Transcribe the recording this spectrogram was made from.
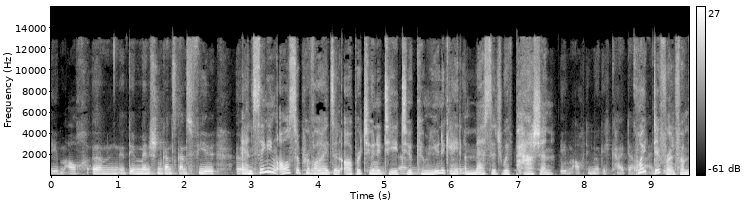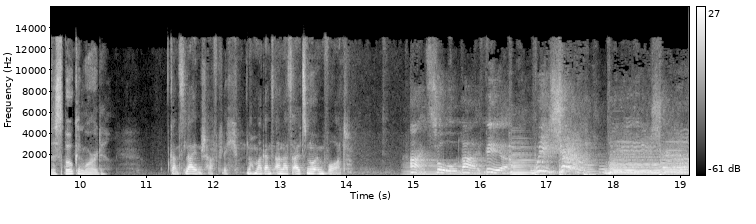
Ähm, dem Menschen ganz, ganz viel. ähm, And singing also provides an opportunity to ähm, communicate a message with passion, eben auch die Möglichkeit, darüber quite different from the spoken word. ganz leidenschaftlich. Nochmal ganz anders als nur im Wort. Eins, zwei, drei, vier. We shall, we shall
